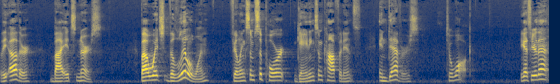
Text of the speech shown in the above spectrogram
the other by its nurse, by which the little one, feeling some support, gaining some confidence, endeavors to walk. You guys hear that?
